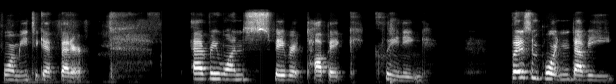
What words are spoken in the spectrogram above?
for me to get better. Everyone's favorite topic, cleaning. But it's important that we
